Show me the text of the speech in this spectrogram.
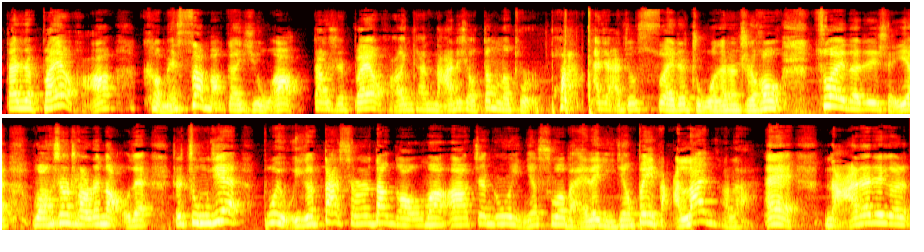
但是白小航可没善罢甘休啊！当时白小航你看拿着小凳子腿啪家就摔在桌子上之后，拽的这谁呀？王胜超的脑袋，这中间不有一个大生日蛋糕吗？啊，正宫已经说白了，已经被打烂他了。哎，拿着这个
